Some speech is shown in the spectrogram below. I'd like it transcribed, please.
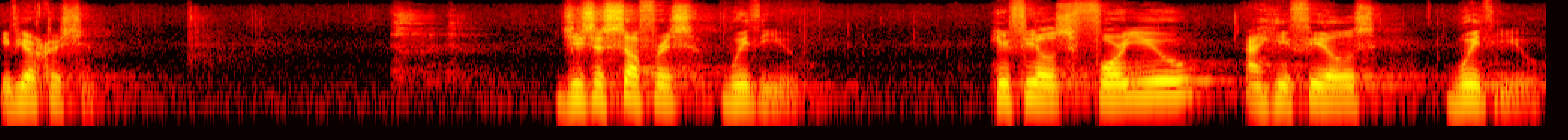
if you're a Christian. Jesus suffers with you. He feels for you and he feels with you.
